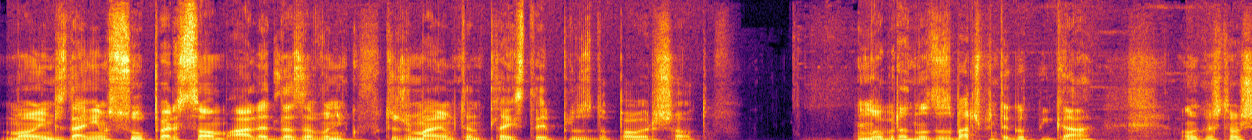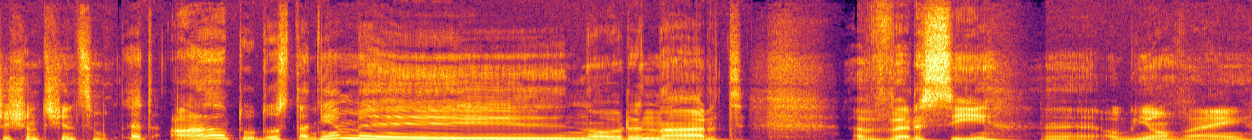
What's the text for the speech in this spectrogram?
moim zdaniem super są, ale dla zawodników, którzy mają ten playstyle plus do power shotów. Dobra, no to zobaczmy tego pika. On kosztował 60 tysięcy monet, a tu dostaniemy no Renard w wersji e, ogniowej.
